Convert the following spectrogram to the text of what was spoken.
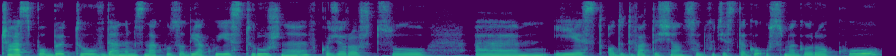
czas pobytu w danym znaku zodiaku jest różny. W koziorożcu jest od 2028 roku.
